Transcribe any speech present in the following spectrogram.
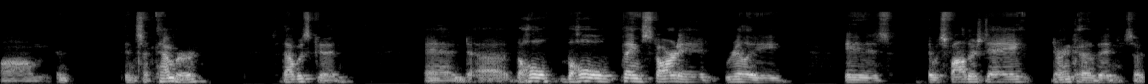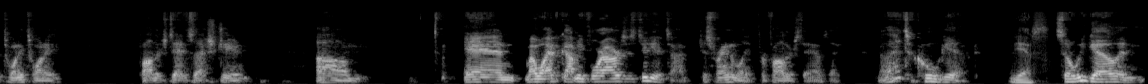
um, in, in September. So that was good. And uh, the whole the whole thing started really is it was Father's Day during COVID, so 2020, Father's Day is slash June. Um, and my wife got me four hours of studio time just randomly for Father's Day. I was like, now that's a cool gift. Yes. So we go and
